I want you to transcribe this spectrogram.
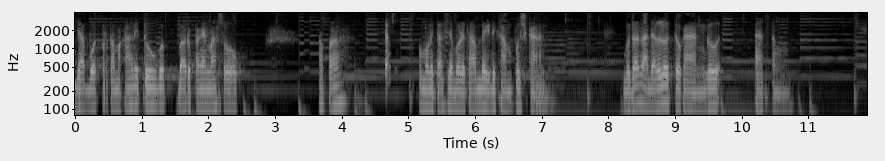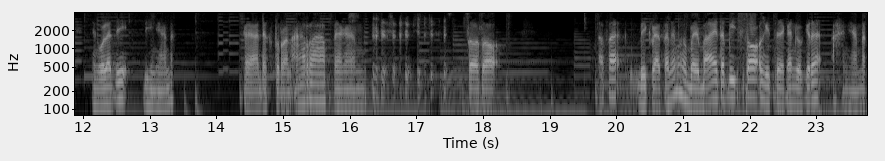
jabot pertama kali tuh gue baru pengen masuk apa komunitas Jabodetabek di kampus kan. Kebetulan ada lu tuh kan gue dateng. Yang gue lihat sih di ini anak kayak ada keturunan Arab ya kan. Sosok apa di kelihatannya mah bye-bye tapi sok gitu ya kan. Gue kira ah ini anak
